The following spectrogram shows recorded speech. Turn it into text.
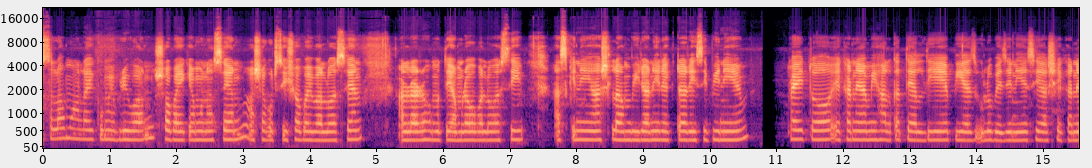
আসসালামু আলাইকুম এভরিওয়ান, সবাই কেমন আছেন? আশা করছি সবাই ভালো আছেন। আল্লাহর রহমতে আমরাও ভালো আছি। আজকে নিয়ে আসলাম বিরিয়ানির একটা রেসিপি নিয়ে। এই তো, এখানে আমি হালকা তেল দিয়ে পেঁয়াজগুলো বেজে নিয়েছি আর সেখানে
